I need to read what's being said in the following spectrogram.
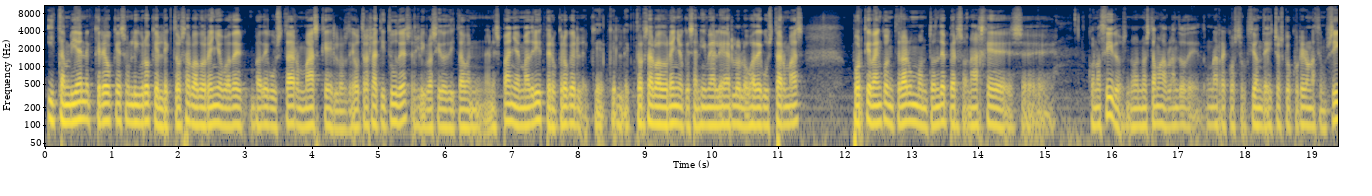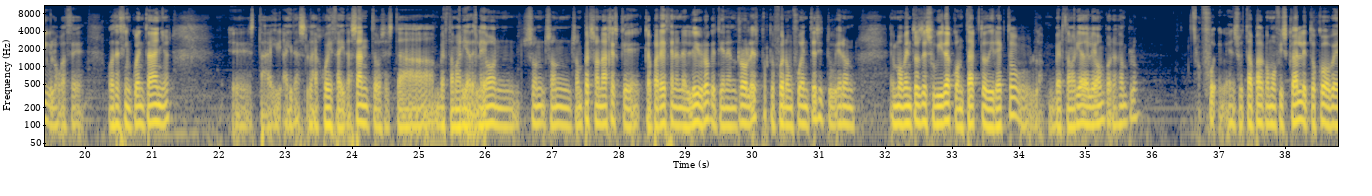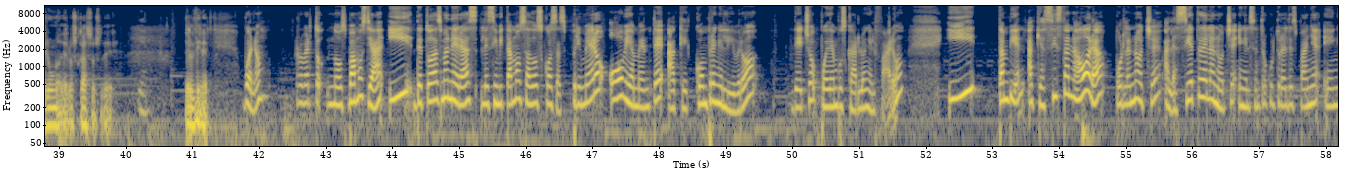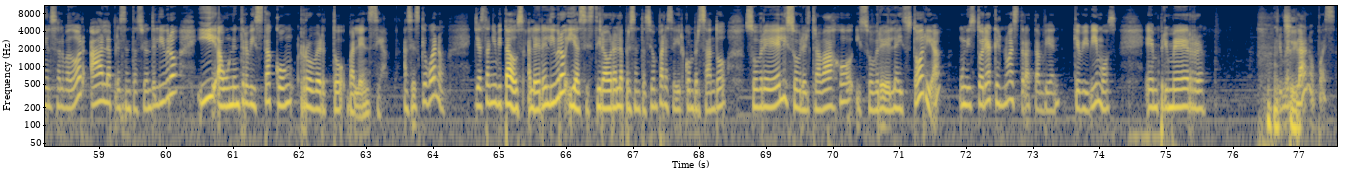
Y también creo que es un libro que el lector salvadoreño va, va a degustar más que los de otras latitudes. El libro ha sido editado en, España, en Madrid, pero creo que el, lector salvadoreño que se anime a leerlo lo va a degustar más porque va a encontrar un montón de personajes eh, conocidos. ¿no? estamos hablando de una reconstrucción de hechos que ocurrieron hace un siglo o hace, o hace 50 años, está la jueza Aida Santos, está Berta María de León, son, son, son personajes que, aparecen en el libro, que tienen roles porque fueron fuentes y tuvieron en momentos de su vida contacto directo. Berta María de León, por ejemplo, fue, en su etapa como fiscal le tocó ver uno de los casos de, del directo. Bueno, Roberto, nos vamos ya y de todas maneras les invitamos a dos cosas. Primero, obviamente, a que compren el libro de hecho, pueden buscarlo en el faro. Y también a que asistan ahora por la noche, a las 7 de la noche, en el Centro Cultural de España en El Salvador, a la presentación del libro y a una entrevista con Roberto Valencia. Así es que bueno, ya están invitados a leer el libro y asistir ahora a la presentación para seguir conversando sobre él y sobre el trabajo y sobre la historia, una historia que es nuestra también, que vivimos en primer primer plano, pues.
